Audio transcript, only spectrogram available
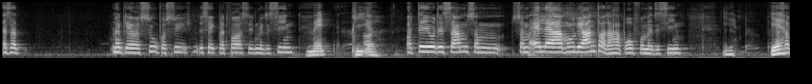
altså, man bliver jo super syg, hvis ikke man får sin medicin. Man bliver... Og, og det er jo det samme som, som alle mulige andre, der har brug for medicin. Ja. Ja. Altså,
